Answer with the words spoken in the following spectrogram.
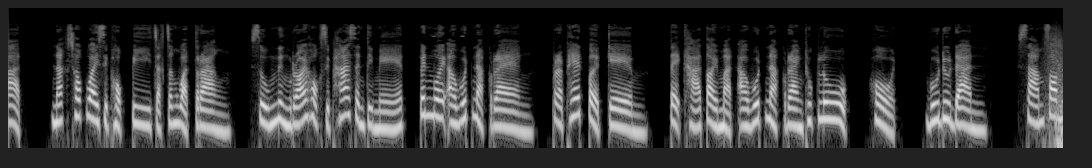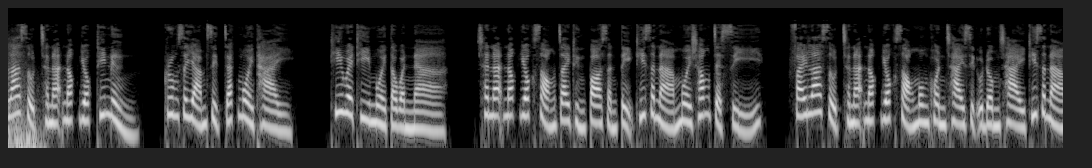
าสนักชกวัย 16 ปีจากจังหวัดตรัง สูง 165 เซนติเมตร เป็นมวยอาวุธหนักแรง ประเภทเปิดเกม เตะขาต่อยหมัดอาวุธหนักแรงทุกลูก โหด บูดูดันสามฟอร์มล่าสุดชนะน็อกยกที่หนึ่งกรุงสยามสิทธิ์แจ็คมวยไทย ที่เวทีมวยตะวันนา ชนะน็อกยกสองใจถึงปอสันติที่สนามมวยช่องเจ็ดสี ไฟล์ล่าสุดชนะน็อกยกสองมงคลชัยสิทธิอุดมชัยที่สนาม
